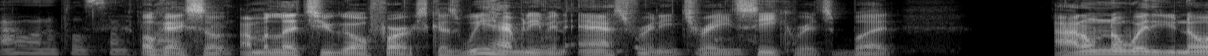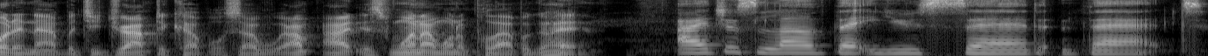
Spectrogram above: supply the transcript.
I want to pull something. Okay, so. I'm gonna let you go first because we haven't even asked for any trade secrets, but I don't know whether you know it or not. But you dropped a couple, so I, I, it's one I want to pull out. But go ahead. I just love that you said that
